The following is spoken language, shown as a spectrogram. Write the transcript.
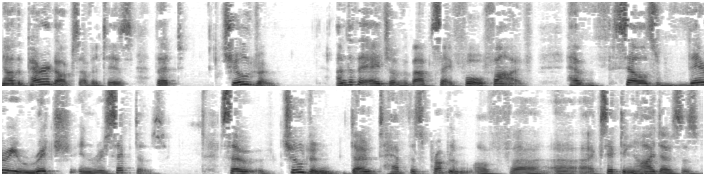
Now the paradox of it is that children under the age of about say four or five have cells very rich in receptors. So children don't have this problem of uh, uh, accepting high doses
